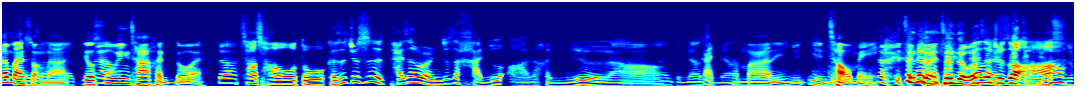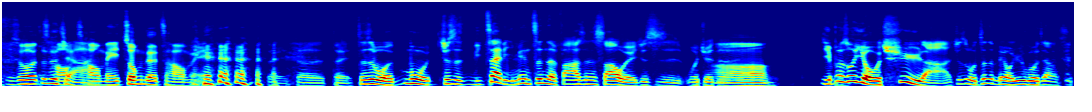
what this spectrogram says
那蛮爽的，有树荫差很多哎，对啊，差超多，可是就是还是会有人就是喊说啊，很热啊，怎么样怎么样怎么样，他妈的一群一群草莓，真的真的，我那时候就知道啊，你说真的假？草莓中的草莓，对对对，这是我目就是你在里面真的发生稍微就是。我觉得哦，也不是说有趣啦，就是我真的没有遇过这样的事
